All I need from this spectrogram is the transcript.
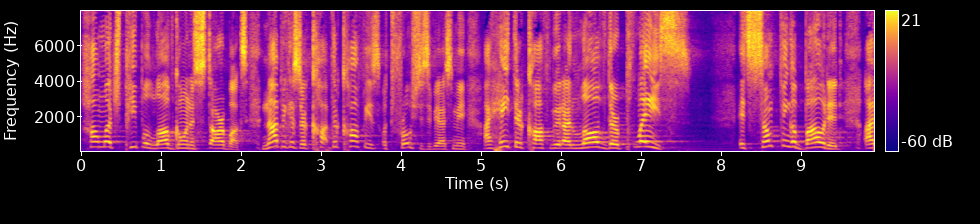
How much people love going to Starbucks, not because their, co- their coffee is atrocious, if you ask me. I hate their coffee, but I love their place. It's something about it. I,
